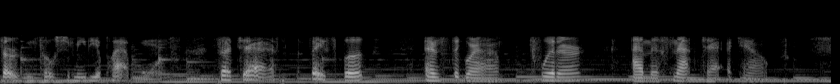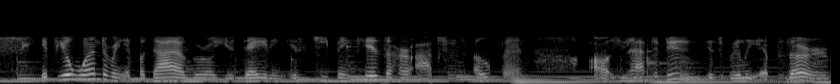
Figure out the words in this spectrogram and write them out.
certain social media platforms such as Facebook, Instagram, Twitter, and their Snapchat accounts. If you're wondering if a guy or girl you're dating is keeping his or her options open, all you have to do is really observe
